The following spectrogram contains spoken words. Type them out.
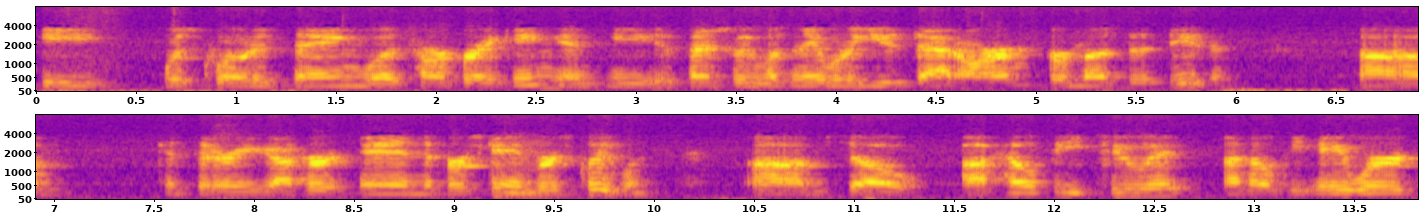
he was quoted saying was heartbreaking, and he essentially wasn't able to use that arm for most of the season, um, considering he got hurt in the first game versus Cleveland. Um, so a healthy Tuitt, a healthy Heyward,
